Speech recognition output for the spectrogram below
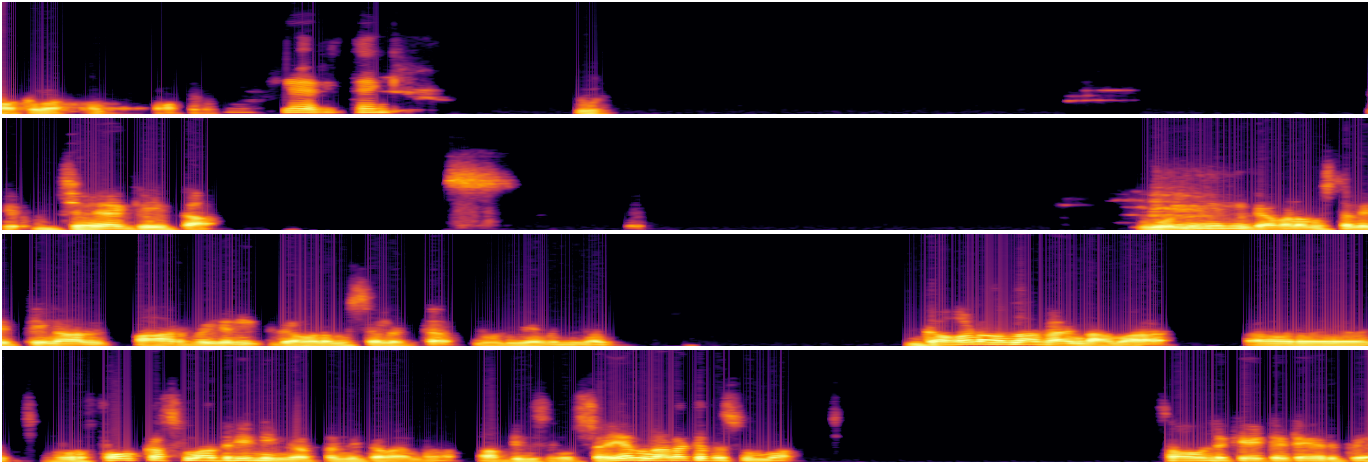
பார்க்கலாம்? அப்படின்னு சரி தேங்க்யூ ஜெயகீதா. ஒளியில் கவனம் செலுத்தினால் பார்வையில் கவனம் செலுத்த முடியவில்லை. கவனம் எல்லாம் வேண்டாமா? ஒரு ஒரு ஃபோக்கஸ் மாதிரி நீங்க பண்ணிக்க வேண்டாம். அப்படி ஒரு செயல் நடக்குது சும்மா. சவுண்டு கேட்டுட்டே இருக்கு.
